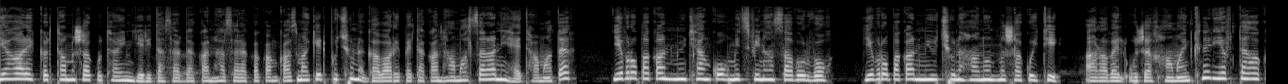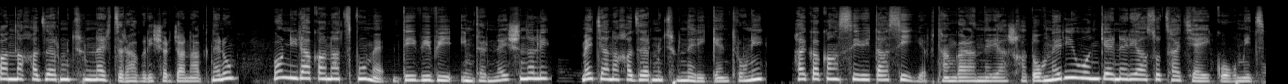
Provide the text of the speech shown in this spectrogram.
Գեղարեք կրթամշակութային երիտասարդական հասարակական կազմակերպությունը Գավառի պետական համալսարանի հետ համատեղ Եվրոպական միության կողմից ֆինանսավորվող Եվրոպական միությունը հանուն մշակույթի առավել ուժեղ համայնքներ եւ տեղական նախաձեռնություններ ծրագրի շրջանակներում, որն իրականացվում է DVV International-ի մեդիա նախաձեռնությունների կենտրոնի հայկական Civitas-ի եւ թանգարանների աշխատողների ու ընկերների ասոցիացիայի կողմից։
